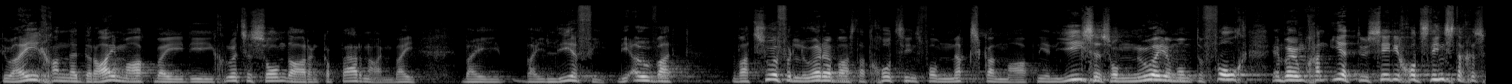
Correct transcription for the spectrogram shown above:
Toe hy gaan 'n draai maak by die grootste sondaar in Kapernaum by by by Levi, die ou wat wat so verlore was dat godsdienst vir hom niks kan maak nie en Jesus hom nooi om hom te volg en by hom gaan eet. Toe sê die godsdienstiges,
